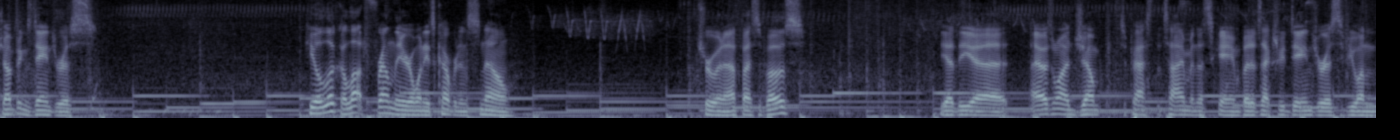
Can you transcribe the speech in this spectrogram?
Jumping's dangerous. He'll look a lot friendlier when he's covered in snow. True enough, I suppose. Yeah, the, uh, I always want to jump to pass the time in this game, but it's actually dangerous if you want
